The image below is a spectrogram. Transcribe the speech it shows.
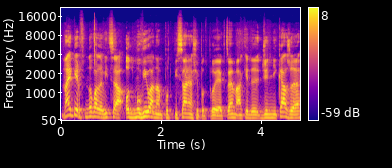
Najpierw Nowa Lewica odmówiła nam podpisania się pod projektem, a kiedy dziennikarze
